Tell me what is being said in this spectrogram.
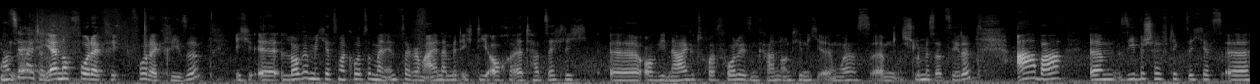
Und erzähl weiter. eher noch vor der, vor der Krise. Ich äh, logge mich jetzt mal kurz in mein Instagram ein, damit ich die auch äh, tatsächlich äh, originalgetreu vorlesen kann und hier nicht irgendwas ähm, Schlimmes erzähle. Aber ähm, sie beschäftigt sich jetzt äh,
